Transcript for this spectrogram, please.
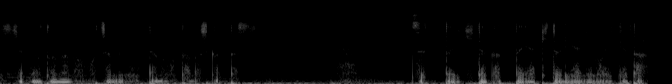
一緒に大人のおもちゃ見に行ったのも楽しかったし、ずっと行きたかった焼き鳥屋にも行けた。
